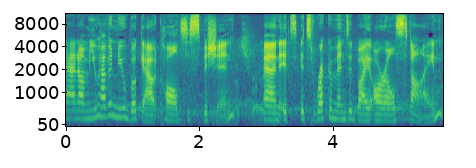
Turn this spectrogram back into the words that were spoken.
And um, you have a new book out called Suspicion. That's right. And it's it's recommended by R.L. Stine.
